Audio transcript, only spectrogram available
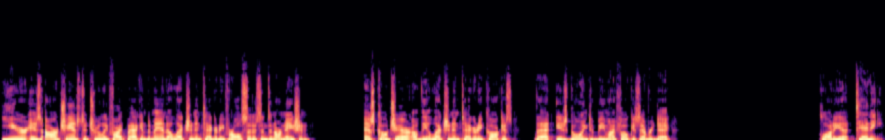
year is our chance to truly fight back and demand election integrity for all citizens in our nation. As co chair of the Election Integrity Caucus, that is going to be my focus every day. Claudia Tenney,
